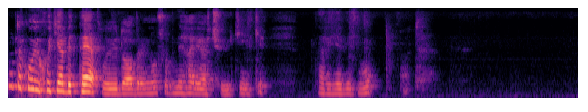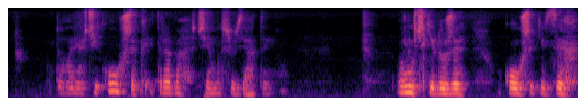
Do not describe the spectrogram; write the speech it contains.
ну, такою хоча б теплою добре, ну, щоб не гарячою тільки. Зараз я візьму то гарячий ковшик і треба чимось взяти. Ручки дуже у ковшиків цих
